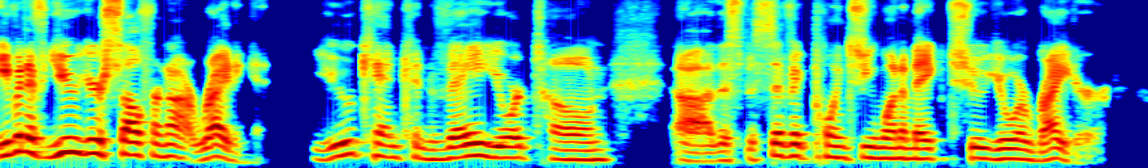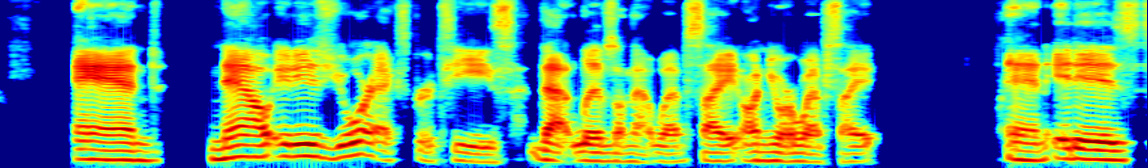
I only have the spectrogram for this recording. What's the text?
Even if you yourself are not writing it, you can convey your tone, uh, the specific points you want to make to your writer, and now it is your expertise that lives on that website, on your website. And it is,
